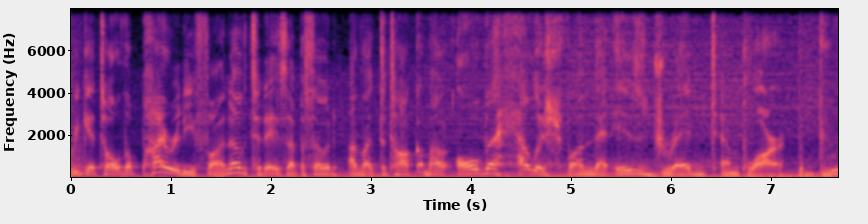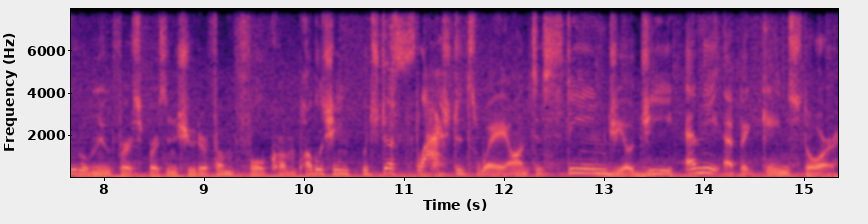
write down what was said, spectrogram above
we get to all the piratey fun of today's episode, I'd like to talk about all the hellish fun that is Dread Templar, the brutal new first person shooter from Fulcrum Publishing, which just slashed its way onto Steam, GOG, and the Epic Game Store.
